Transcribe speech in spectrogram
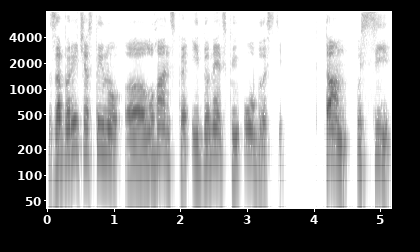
забери частину е, Луганська і Донецької області. Там ось ці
